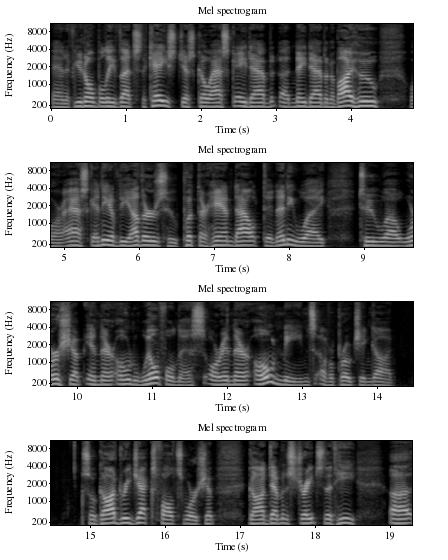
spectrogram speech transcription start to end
And if you don't believe that's the case, just go ask Adab, uh, Nadab and Abihu or ask any of the others who put their hand out in any way to uh, worship in their own willfulness or in their own means of approaching God. So God rejects false worship. God demonstrates that He uh,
